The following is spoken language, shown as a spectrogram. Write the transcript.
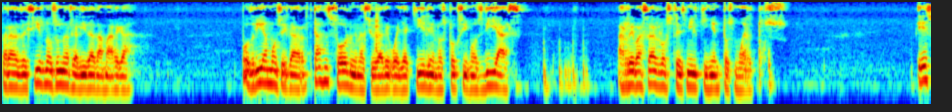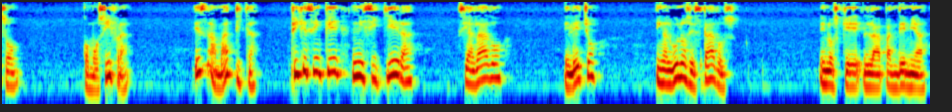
para decirnos una realidad amarga. Podríamos llegar tan solo en la ciudad de Guayaquil en los próximos días a rebasar los 3.500 muertos. Eso, como cifra, es dramática. Fíjese en que ni siquiera se ha dado el hecho en algunos estados en los que la pandemia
